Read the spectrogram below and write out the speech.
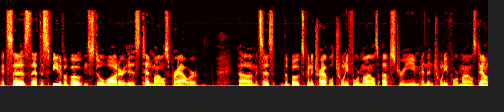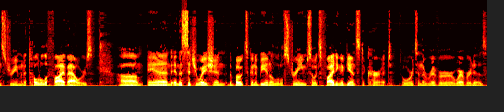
It says that the speed of a boat in still water is 10 miles per hour. Um, it says the boat's going to travel 24 miles upstream and then 24 miles downstream in a total of 5 hours. Um, and in this situation, the boat's going to be in a little stream, so it's fighting against a current, or it's in the river, or wherever it is.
